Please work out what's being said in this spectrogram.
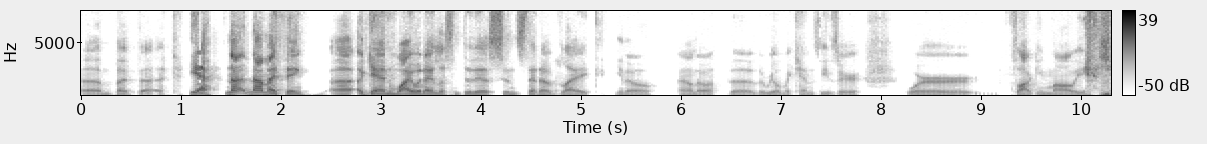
um, but uh, yeah, not not my thing. Uh, again, why would I listen to this instead of like you know I don't know the the real McKenzies or or flogging Molly? you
